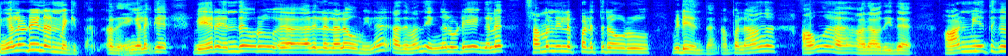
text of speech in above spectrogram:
எங்களுடைய நன்மைக்கு தான் அது எங்களுக்கு வேறு எந்த ஒரு அதில் நலவும் இல்லை. அது வந்து எங்களுடைய எங்களை சமநிலைப்படுத்துகிற ஒரு விடயம் தான் அப்போ நாங்கள் அவங்க அதாவது இதை ஆன்மீகத்துக்கு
